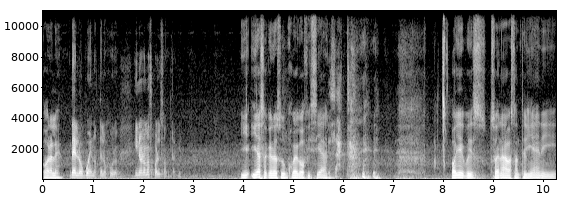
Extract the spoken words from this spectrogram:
Órale. De lo bueno, te lo juro. Y no nomás por el soundtrack. Y, y eso que no es un juego oficial. Exacto. Oye, pues suena bastante bien y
